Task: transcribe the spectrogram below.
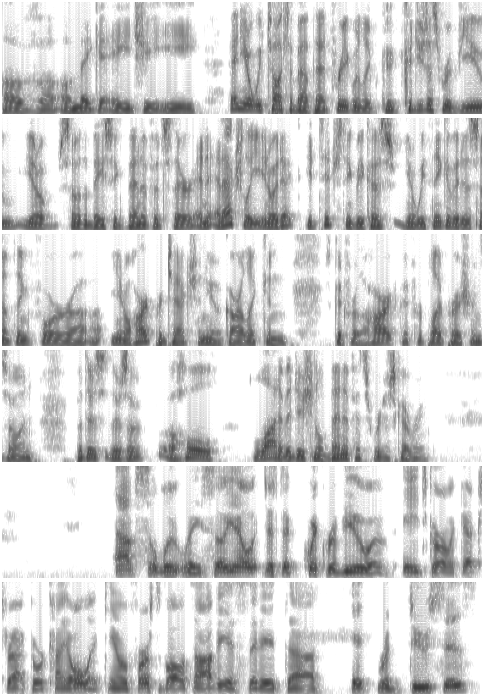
of uh, omega AGE. And you know we've talked about that frequently. Could, could, you just review you know some of the basic benefits there? And and actually you know it, it's interesting because you know we think of it as something for uh, you know heart protection. You know garlic and it's good for the heart, good for blood pressure, and so on. But there's there's a, a whole lot of additional benefits we're discovering. Absolutely. So, you know, just a quick review of aged garlic extract or kyolic. You know, first of all, it's obvious that it uh, it reduces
